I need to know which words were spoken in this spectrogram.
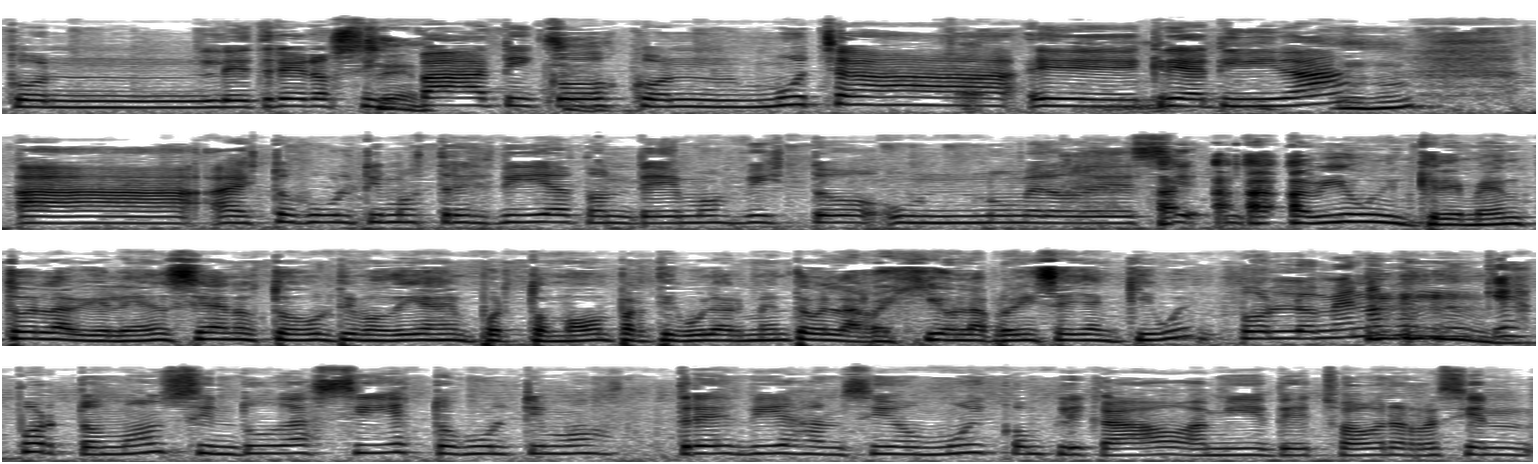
con letreros simpáticos, con mucha eh, creatividad a, estos últimos tres días donde hemos visto un número de... ¿Ha, habido un incremento en la violencia en estos últimos días en Puerto Montt particularmente o en la región, la provincia de Yanquihue? Por lo menos en lo que es Puerto Montt, sin duda sí, estos últimos tres días han sido muy complicados. A mí, de hecho, ahora recién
